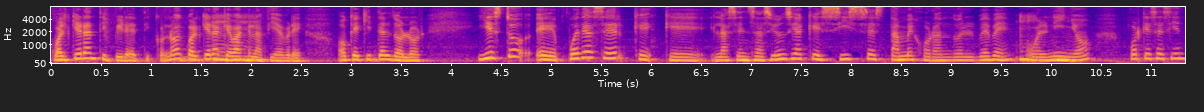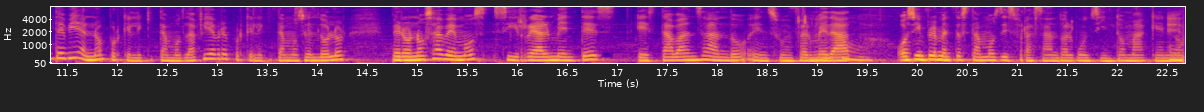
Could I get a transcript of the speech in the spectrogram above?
cualquier antipirético, ¿no? Cualquiera que baje la fiebre o que quite el dolor. Y esto eh, puede hacer que, que, la sensación sea que sí se está mejorando el bebé o el niño porque se siente bien, ¿no? Porque le quitamos la fiebre, porque le quitamos el dolor, pero no sabemos si realmente está avanzando en su enfermedad o simplemente estamos disfrazando algún síntoma que no,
